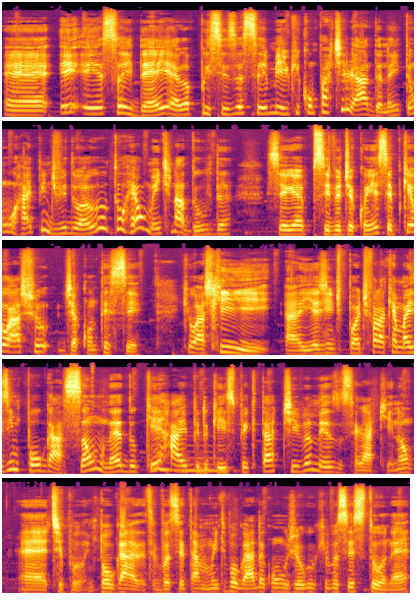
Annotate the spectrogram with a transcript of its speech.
É, essa ideia ela precisa ser meio que compartilhada, né? Então o hype individual eu tô realmente na dúvida se é possível de conhecer, porque eu acho de acontecer. Que eu acho que aí a gente pode falar que é mais empolgação, né, do que hype, do que uhum. expectativa mesmo. Será que não? É, tipo, empolgada, você tá muito empolgada com o jogo que você estou, né?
